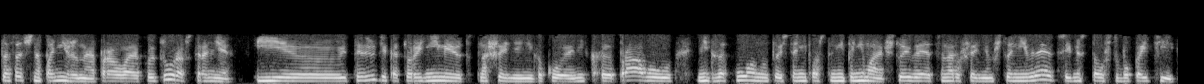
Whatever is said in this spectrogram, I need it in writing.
достаточно пониженная правовая культура в стране. И э, это люди, которые не имеют отношения никакое ни к праву, ни к закону, то есть они просто не понимают, что является нарушением, что не является, и вместо того, чтобы пойти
